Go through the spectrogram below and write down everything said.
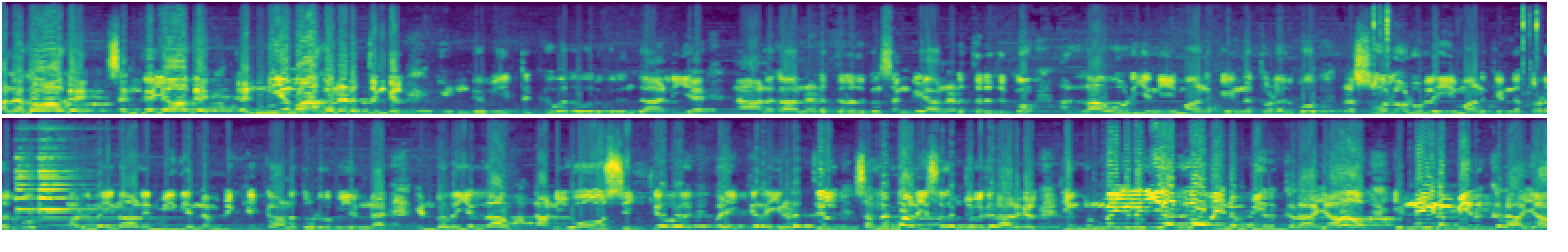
அழகாக சங்கையாக கண்ணியமாக நடத்துங்கள். எங்க வீட்டுக்கு வர்ற ஒரு விருந்தாளிய நான் அழகா நடத்துறதுக்கும் சங்கையா நடத்துறதுக்கும் அல்லாவோடு என் ஈமானுக்கு என்ன தொடர்பு? ரசூலோடு உள்ள ஈமானுக்கு என்ன தொடர்பு? மறுமை நாளின் மீது என் நம்பிக்கைக்கான தொடர்பு என்ன? என்பதையெல்லாம் நான் யோசிக்க வைக்கிற இடத்தில் சல்லல்லா அலிஸ்லம் சொல்கிறார்கள். நீ உண்மையிலேயே அல்லாவை நம்பி இருக்கிறாயா? என்னை நம்பி இருக்கிறாயா?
